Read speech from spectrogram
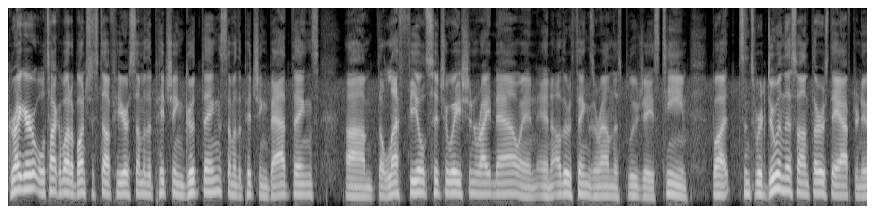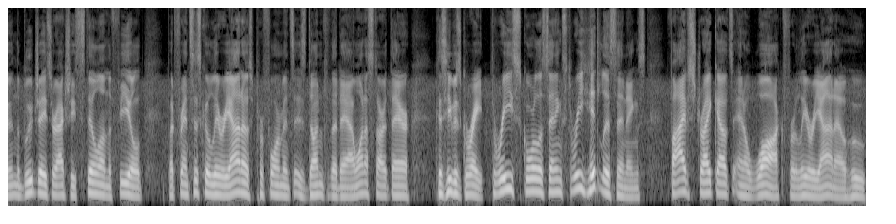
Gregor, we'll talk about a bunch of stuff here. Some of the pitching good things, some of the pitching bad things, um, the left field situation right now, and, and other things around this Blue Jays team. But since we're doing this on Thursday afternoon, the Blue Jays are actually still on the field but Francisco Liriano's performance is done for the day. I want to start there because he was great. Three scoreless innings, three hitless innings, five strikeouts, and a walk for Liriano, who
